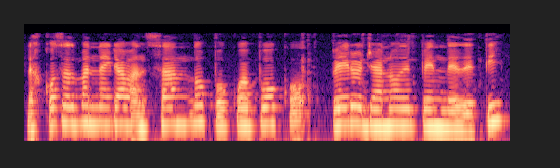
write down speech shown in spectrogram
Las cosas van a ir avanzando poco a poco, pero ya no depende de ti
